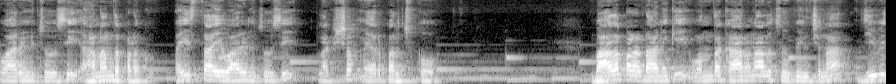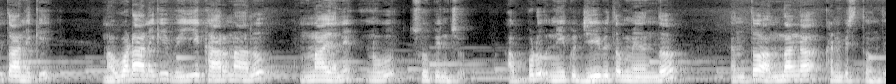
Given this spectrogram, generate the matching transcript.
వారిని చూసి ఆనందపడకు. పై స్థాయి వారిని చూసి లక్ష్యం ఏర్పరచుకో. బాధపడడానికి వంద కారణాలు చూపించిన జీవితానికి నవ్వడానికి వెయ్యి కారణాలు ఉన్నాయని నువ్వు చూపించు. అప్పుడు నీకు జీవితం ఏందో ఎంతో అందంగా కనిపిస్తుంది.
